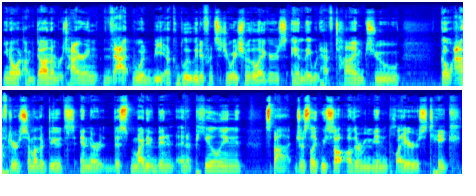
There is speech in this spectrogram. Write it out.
you know what, I'm done, I'm retiring, that would be a completely different situation for the Lakers, and they would have time to go after some other dudes. And there, this might have been an appealing spot, just like we saw other min players take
